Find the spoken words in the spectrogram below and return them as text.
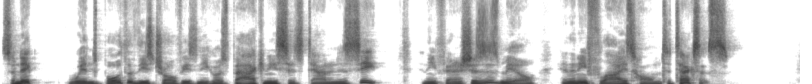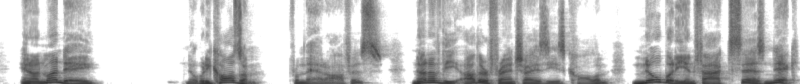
So Nick wins both of these trophies and he goes back and he sits down in his seat and he finishes his meal and then he flies home to Texas. And on Monday, nobody calls him from the head office. None of the other franchisees call him. Nobody, in fact, says, Nick,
